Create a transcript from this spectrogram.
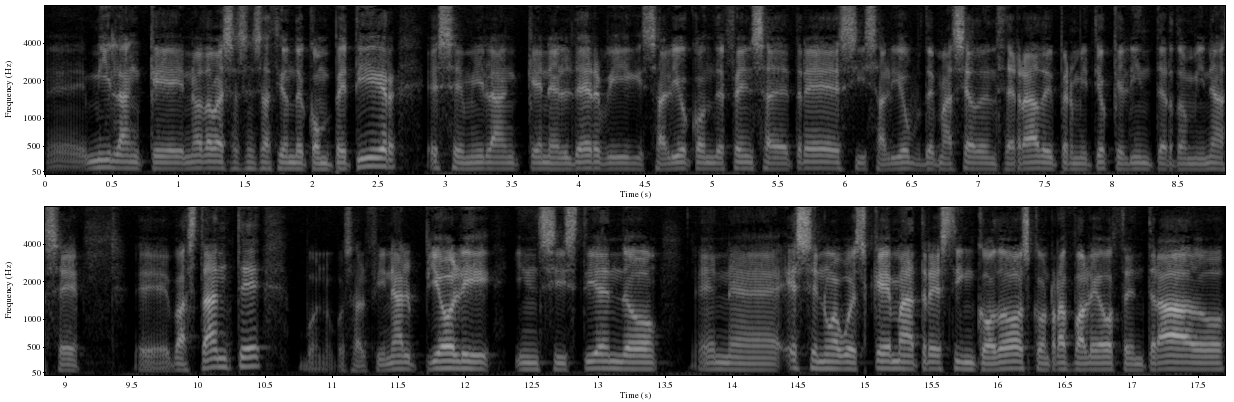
eh, Milan que no daba esa sensación de competir, ese Milan que en el derby salió con defensa de tres y salió demasiado encerrado y permitió que el Inter dominase eh, bastante. Bueno, pues al final Pioli insistiendo en eh, ese nuevo esquema 3-5-2 con Rafa Leo centrado,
